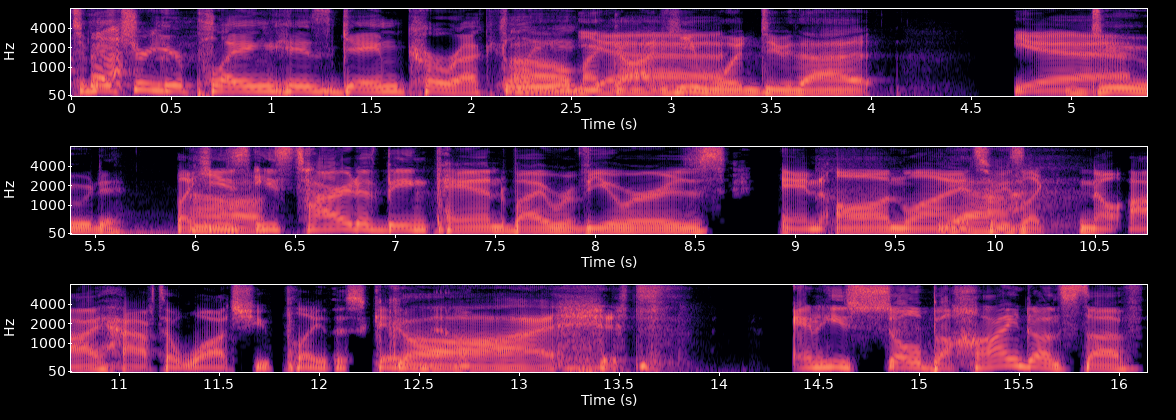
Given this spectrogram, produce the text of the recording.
To make sure you're playing his game correctly. oh my god, he would do that. Yeah. Dude. Like he's Oh. he's tired of being panned by reviewers and online, so he's like, "No, I have to watch you play this game now." God. And he's so behind on stuff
